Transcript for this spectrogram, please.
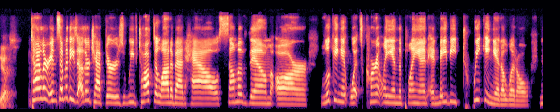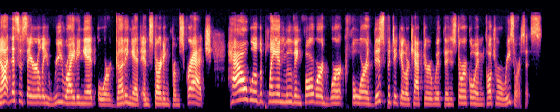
Yes. Tyler, in some of these other chapters, we've talked a lot about how some of them are looking at what's currently in the plan and maybe tweaking it a little, not necessarily rewriting it or gutting it and starting from scratch. How will the plan moving forward work for this particular chapter with the historical and cultural resources?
